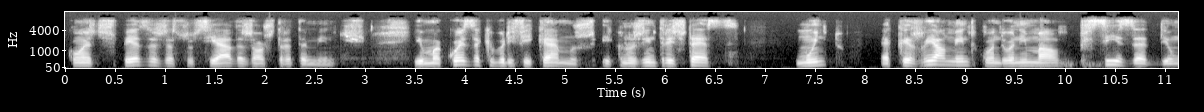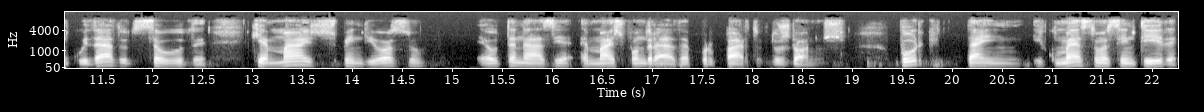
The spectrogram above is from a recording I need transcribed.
com as despesas associadas aos tratamentos. E uma coisa que verificamos e que nos entristece muito é que realmente quando o animal precisa de um cuidado de saúde que é mais dispendioso, a eutanásia é mais ponderada por parte dos donos. Porque têm e começam a sentir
